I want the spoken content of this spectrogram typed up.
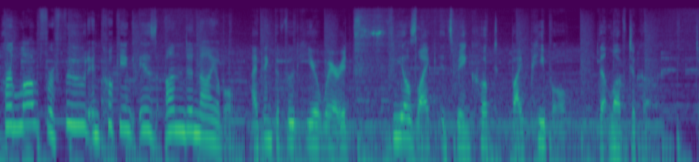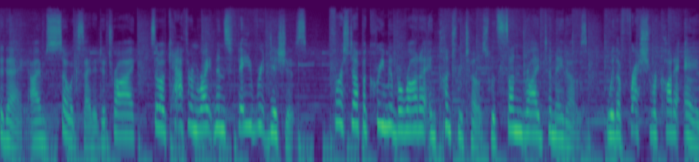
Her love for food and cooking is undeniable. I think the food here, where it feels like it's being cooked by people that love to cook. Today, I'm so excited to try some of Catherine Reitman's favorite dishes. First up, a creamy burrata and country toast with sun dried tomatoes, with a fresh ricotta egg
